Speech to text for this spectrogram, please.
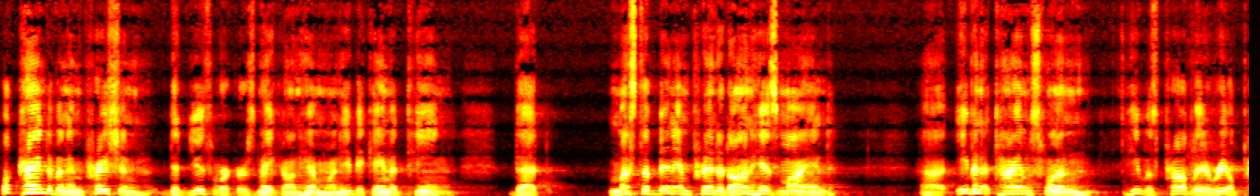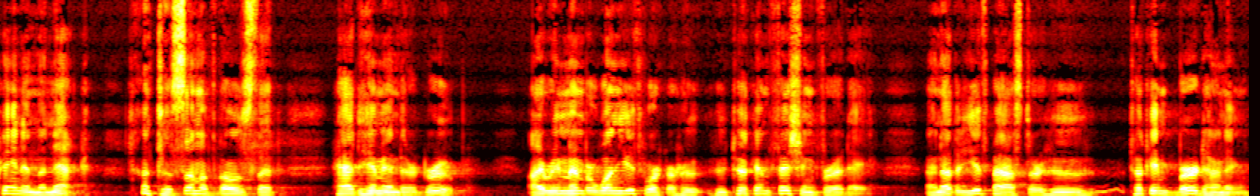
What kind of an impression did youth workers make on him when he became a teen that must have been imprinted on his mind, uh, even at times when he was probably a real pain in the neck to some of those that had him in their group? I remember one youth worker who, who took him fishing for a day, another youth pastor who took him bird hunting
